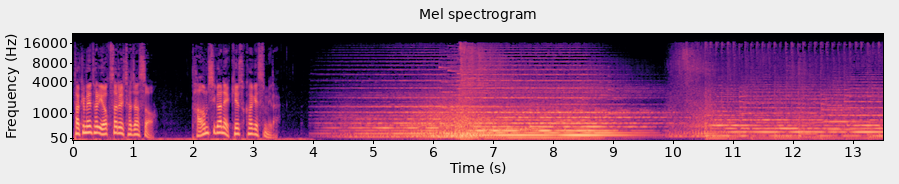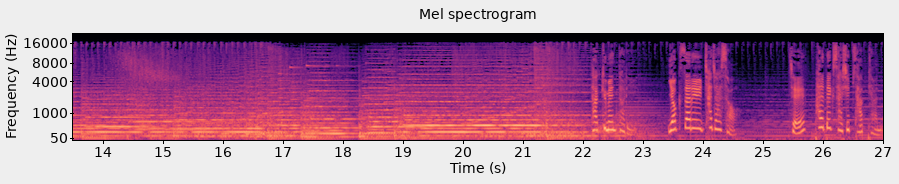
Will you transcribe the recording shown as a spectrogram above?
다큐멘터리 역사를 찾아서 다음 시간에 계속하겠습니다. 다큐멘터리 역사를 찾아서 제 844편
